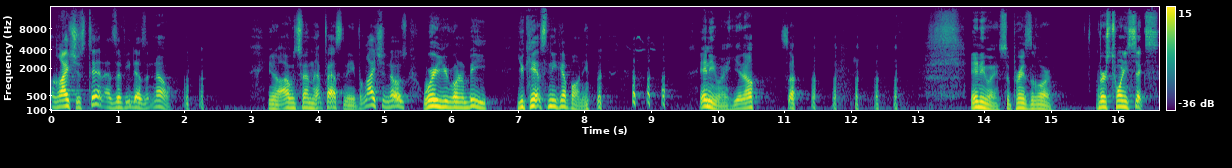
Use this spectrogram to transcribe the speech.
Elisha's tent as if he doesn't know. you know, I always found that fascinating. If Elisha knows where you're going to be, you can't sneak up on him. anyway, you know, so. anyway, so praise the Lord. Verse 26.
